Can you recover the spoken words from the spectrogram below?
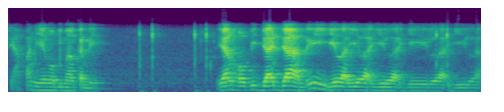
siapa nih yang hobi makan nih yang hobi jajan. Ih, gila gila gila gila gila.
